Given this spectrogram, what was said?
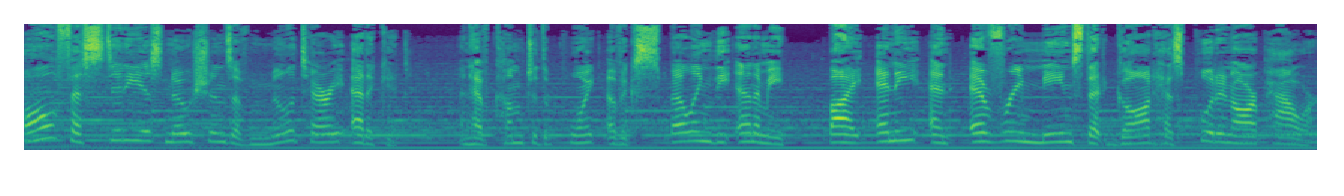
all fastidious notions of military etiquette and have come to the point of expelling the enemy by any and every means that God has put in our power.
